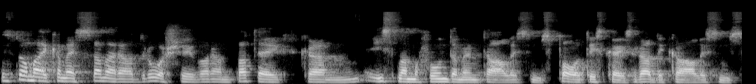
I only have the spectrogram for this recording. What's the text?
Es domāju, ka mēs samērā droši varam pateikt, ka islama fundamentālisms, politiskais radikālisms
